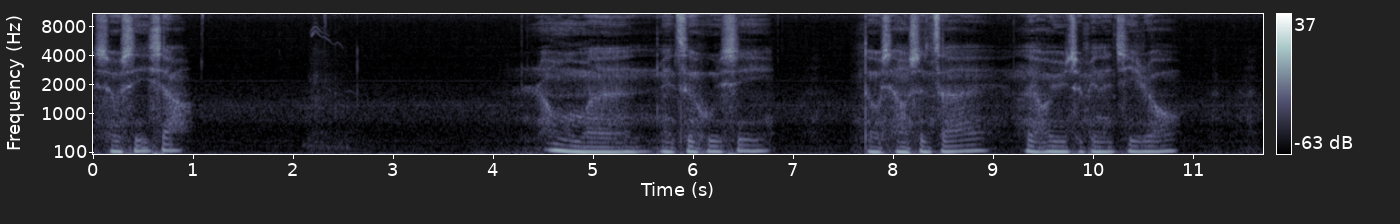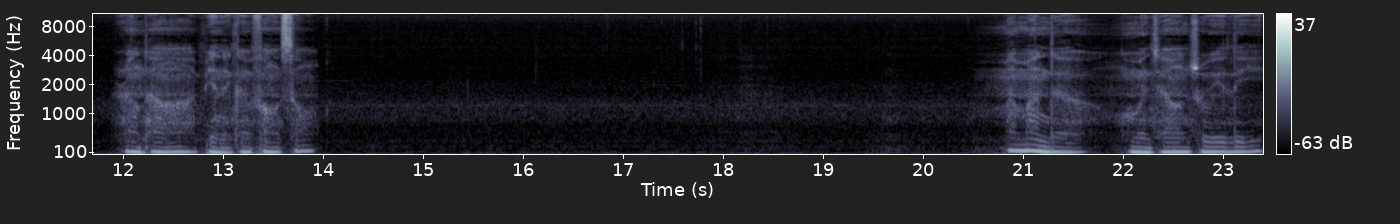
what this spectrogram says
休息一下，让我们每次呼吸都像是在疗愈这边的肌肉，让它变得更放松。慢慢的，我们将注意力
